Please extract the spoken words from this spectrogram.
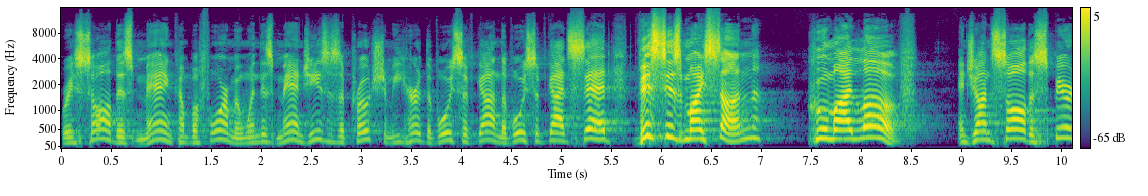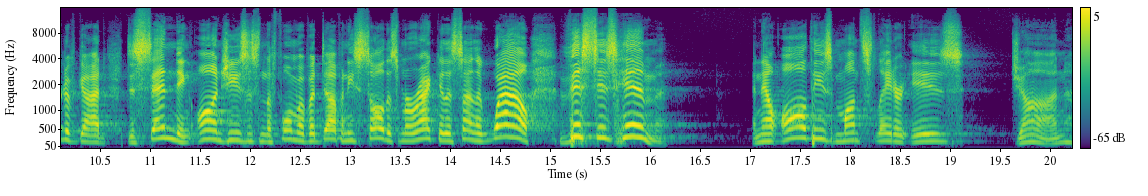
where he saw this man come before him. And when this man, Jesus, approached him, he heard the voice of God. And the voice of God said, This is my son, whom I love. And John saw the Spirit of God descending on Jesus in the form of a dove. And he saw this miraculous sign like, wow, this is him. And now, all these months later, is John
